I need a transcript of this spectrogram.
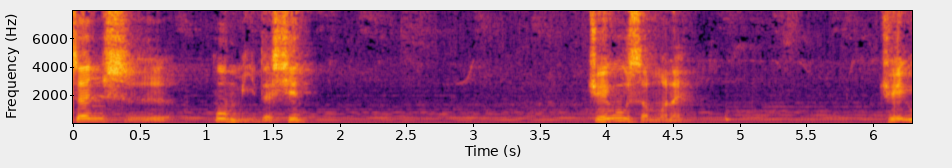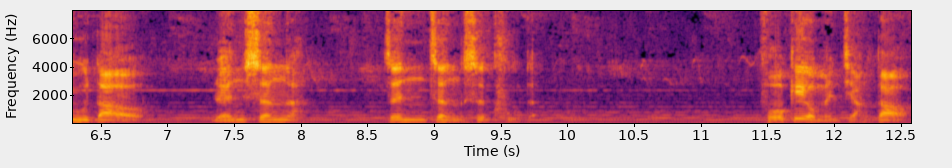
真实不迷的心，觉悟什么呢？觉悟到人生啊，真正是苦的。佛给我们讲到，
